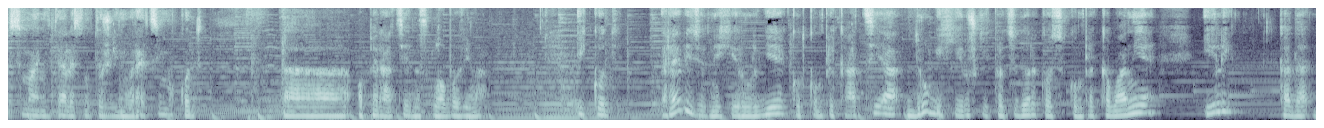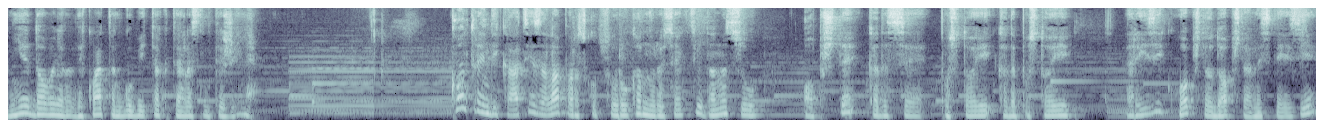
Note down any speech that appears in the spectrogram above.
smanji telesnu težinu, recimo kod uh, operacije na zglobovima. I kod revizorne hirurgije kod komplikacija drugih hiruških procedura koje su komplikovanije ili kada nije dovoljan adekvatan gubitak telesne težine. kontraindikacije za laparoskopsku rukavnu resekciju danas su opšte kada se postoji, kada postoji rizik uopšte od opšte anestezije,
